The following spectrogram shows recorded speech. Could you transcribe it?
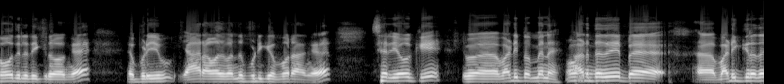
பகுதியில் இருக்கிறவங்க. எப்படியும் யாராவது வந்து பிடிக்க போறாங்க. சரி ஓகே இப்ப வடிப்பம் என்ன? அடுத்தது இப்ப வடிக்கிறத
